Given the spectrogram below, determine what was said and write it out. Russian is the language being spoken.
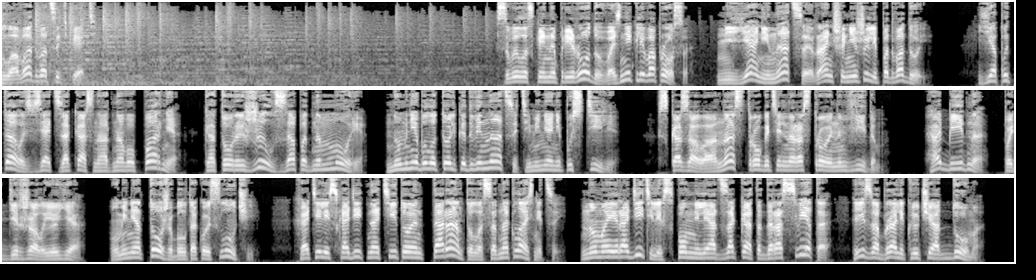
Глава 25 С вылазкой на природу возникли вопросы. Ни я, ни нация раньше не жили под водой. Я пыталась взять заказ на одного парня, который жил в Западном море, но мне было только двенадцать, и меня не пустили. Сказала она с трогательно расстроенным видом. «Обидно», — поддержал ее я. «У меня тоже был такой случай. Хотели сходить на Tito and Tarantula с одноклассницей, но мои родители вспомнили от заката до рассвета и забрали ключи от дома.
